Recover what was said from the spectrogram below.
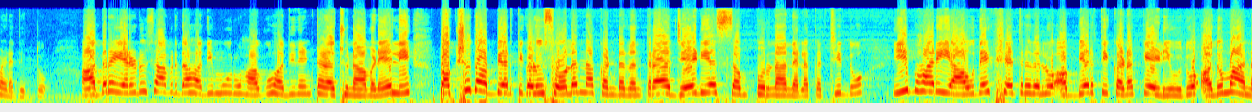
ಪಡೆದಿತ್ತು. ಆದರೆ ಎರಡು ಸಾವಿರದ ಹದಿಮೂರು ಹಾಗೂ ಹದಿನೆಂಟರ ಚುನಾವಣೆಯಲ್ಲಿ ಪಕ್ಷದ ಅಭ್ಯರ್ಥಿಗಳು ಸೋಲನ್ನ ಕಂಡ ನಂತರ ಜೆಡಿಎಸ್ ಸಂಪೂರ್ಣ ನೆಲಕಚ್ಚಿದ್ದು, ಈ ಬಾರಿ ಯಾವುದೇ ಕ್ಷೇತ್ರದಲ್ಲೂ ಅಭ್ಯರ್ಥಿ ಕಣಕ್ಕೆ ಇಳಿಯುವುದು ಅನುಮಾನ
